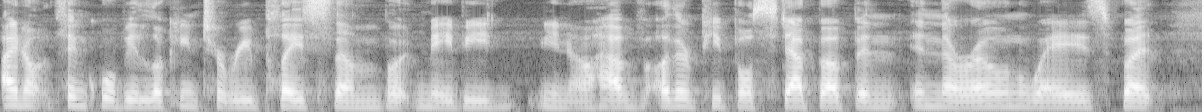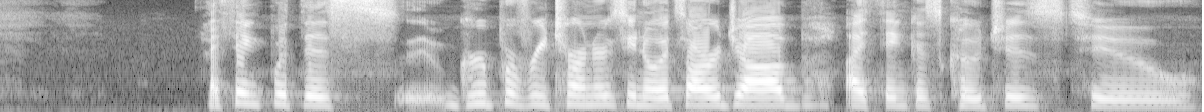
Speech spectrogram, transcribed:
I don't think we'll be looking to replace them, but maybe you know have other people step up in, in their own ways. But I think with this group of returners, you know, it's our job I think as coaches to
